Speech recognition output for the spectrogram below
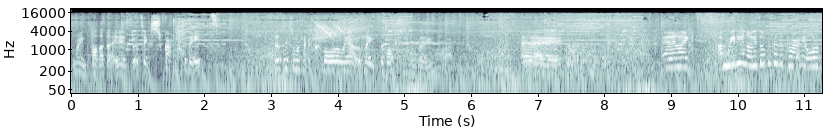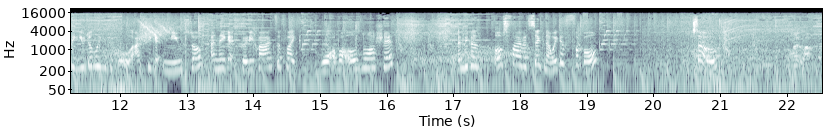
I'm not even bothered that it is, but it's like scratch to bits. It looks like someone tried to crawl their way out of like the box or something. Uh, and then, like, I'm really annoyed though because apparently all of the UW people actually get new stuff and they get goodie bags of like water bottles and all shit. And because us five at Sigma, we get fuck all. So, My laptop.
